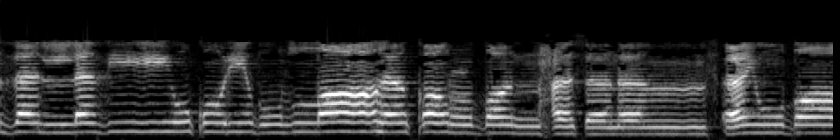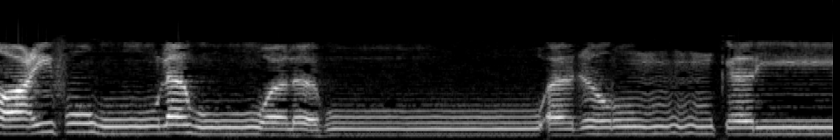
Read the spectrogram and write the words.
ذا الذي يقرض الله قرضا حسنا فيضاعفه له وله أجر كريم.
